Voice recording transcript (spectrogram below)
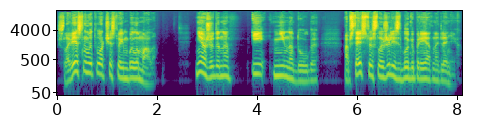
Словесного творчества им было мало. Неожиданно и ненадолго обстоятельства сложились благоприятно для них.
